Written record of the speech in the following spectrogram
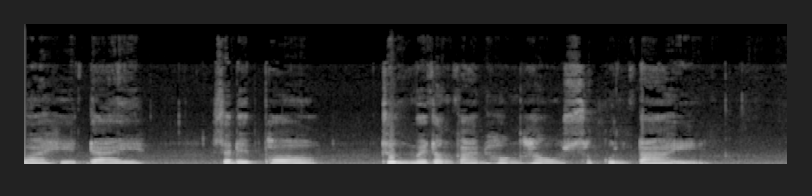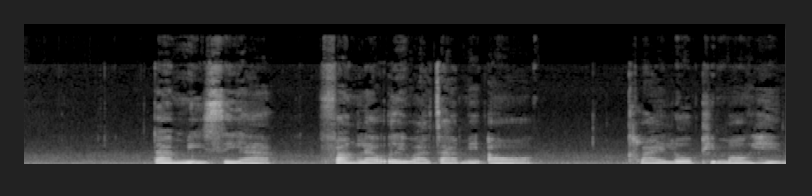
ว่าเหตุใด เสด็จพ่อถึงไม่ต้องการฮองเฮาสกุลต้าอีก ต้าหมีเสีย ฟังแล้วเอ่ยวาจาไม่ออก คลายโลกที่มองเห็น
